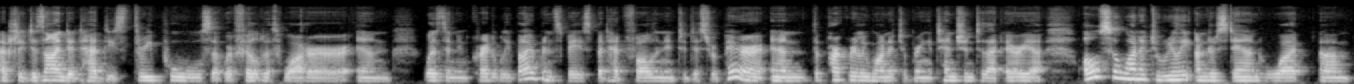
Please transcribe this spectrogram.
actually designed it, had these three pools that were filled with water and was an incredibly vibrant space, but had fallen into disrepair. And the park really wanted to bring attention to that area. Also, wanted to really understand what, um,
